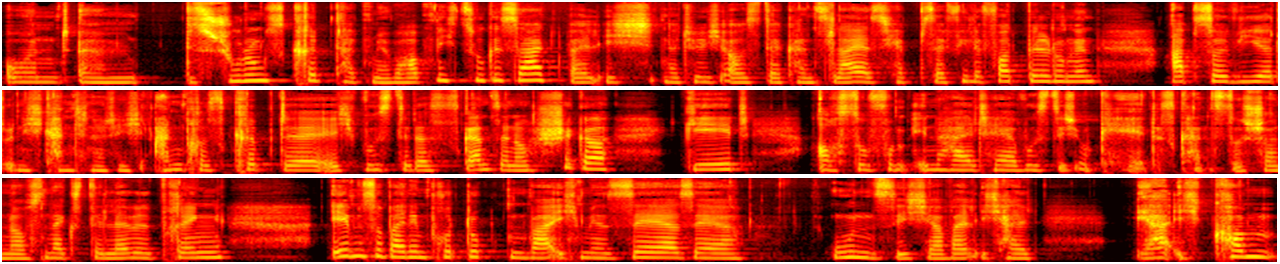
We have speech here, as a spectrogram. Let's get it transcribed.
Und ähm, das Schulungsskript hat mir überhaupt nicht zugesagt, weil ich natürlich aus der Kanzlei, also ich habe sehr viele Fortbildungen absolviert und ich kannte natürlich andere Skripte. Ich wusste, dass das Ganze noch schicker geht. Auch so vom Inhalt her wusste ich, okay, das kannst du schon aufs nächste Level bringen. Ebenso bei den Produkten war ich mir sehr, sehr unsicher, weil ich halt, ja, ich komme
